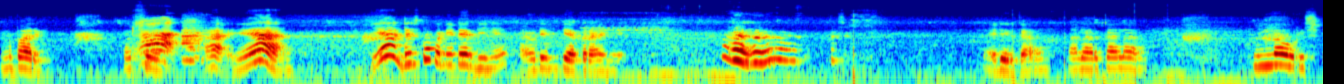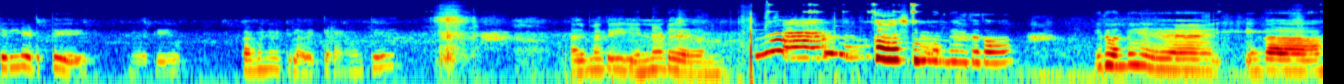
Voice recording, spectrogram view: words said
இங்கே பாரு. வருஷம் ஆ ஏன்? ஏன் டிஸ்டர்ப் பண்ணிகிட்டே இருக்கீங்க? அப்படின்னு கேட்குறாங்க எப்படி இருக்கா? நல்லா இருக்கால ஃபுல்லாக ஒரு ஸ்டில் எடுத்து உங்களுக்கு கம்யூனிட்டியில் வைக்கிறேன் ஓகே அது மாதிரி என்னோட காஸ்டியூம் வந்து இதுதான். இது வந்து எங்கள்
